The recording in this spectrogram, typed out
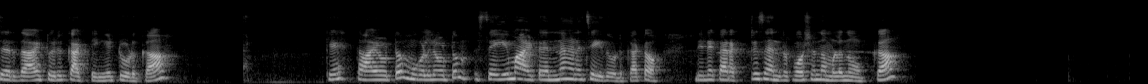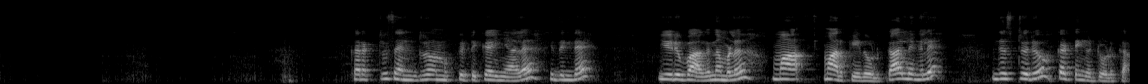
ചെറുതായിട്ടൊരു കട്ടിങ് ഇട്ട് കൊടുക്കുക ഓക്കെ താഴോട്ടും മുകളിലോട്ടും സെയിം ആയിട്ട് തന്നെ അങ്ങനെ ചെയ്ത് കൊടുക്കുക കേട്ടോ ഇതിന്റെ കറക്റ്റ് സെന്റർ പോർഷൻ നമ്മൾ നോക്കുക കറക്റ്റ് സെന്റർ നമുക്ക് കിട്ടിക്കഴിഞ്ഞാൽ ഇതിന്റെ ഈ ഒരു ഭാഗം നമ്മൾ മാർക്ക് ചെയ്ത് കൊടുക്കുക അല്ലെങ്കിൽ ജസ്റ്റ് ഒരു കട്ടിങ് ഇട്ട് കൊടുക്കുക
